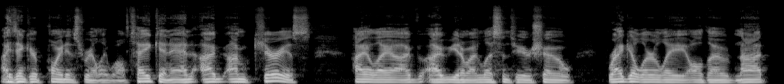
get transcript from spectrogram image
I think your point is really well taken, and I'm, I'm curious, Haile. I've, I've you know I listened to your show regularly, although not,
